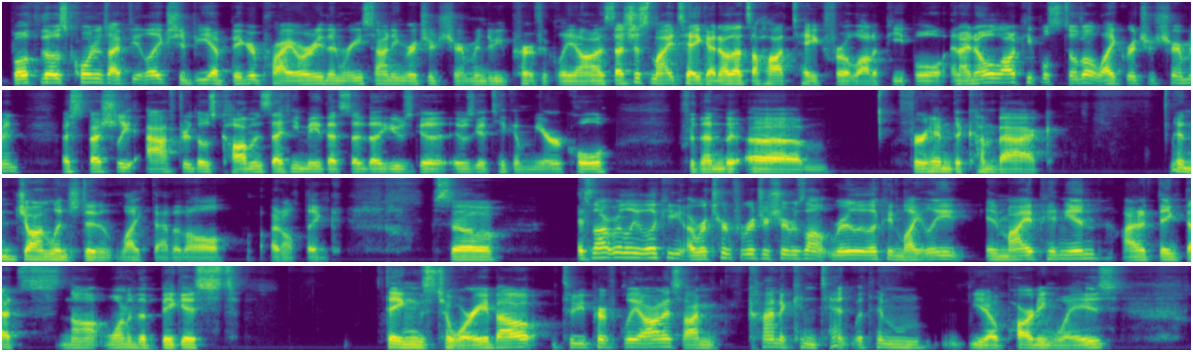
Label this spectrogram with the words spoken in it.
both of those corners I feel like should be a bigger priority than re-signing Richard Sherman. To be perfectly honest, that's just my take. I know that's a hot take for a lot of people, and I know a lot of people still don't like Richard Sherman, especially after those comments that he made that said that he was gonna it was gonna take a miracle for them to um for him to come back. And John Lynch didn't like that at all. I don't think so. It's not really looking a return for Richard Sherman is not really looking lightly, in my opinion. I think that's not one of the biggest things to worry about. To be perfectly honest, I'm kind of content with him, you know, parting ways.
